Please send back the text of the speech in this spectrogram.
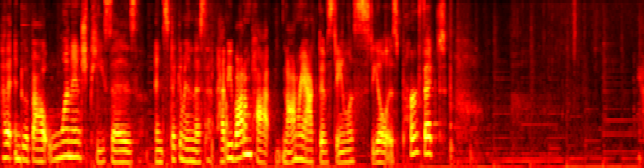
Cut it into about one inch pieces and stick them in this heavy bottom pot. Non-reactive stainless steel is perfect. Yeah.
